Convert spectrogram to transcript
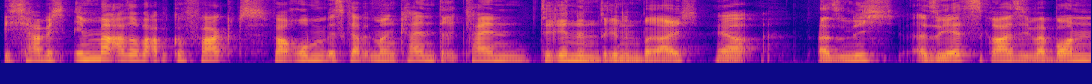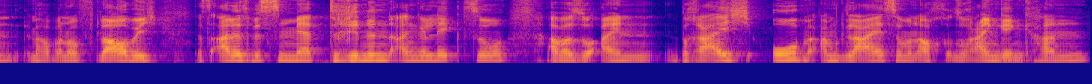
ich habe mich immer darüber abgefuckt, warum, es gab immer einen kleinen, kleinen drinnen, drinnen Bereich. Ja. Also nicht, also jetzt quasi bei Bonn im Hauptbahnhof glaube ich, das alles ein bisschen mehr drinnen angelegt so, aber so ein Bereich oben am Gleis, wo man auch so reingehen kann,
